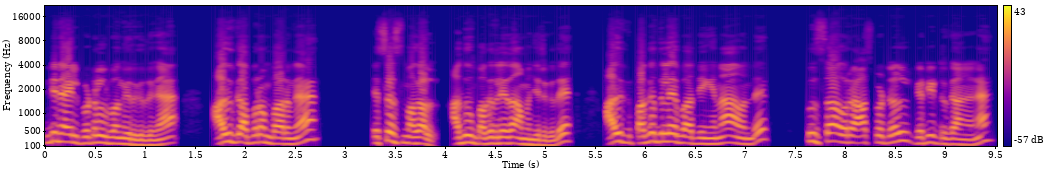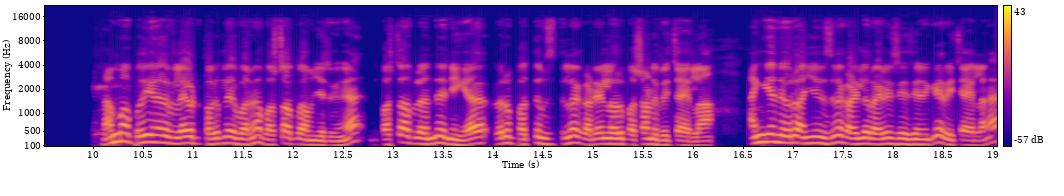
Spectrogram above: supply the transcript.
இந்தியன் ஆயில் பெட்ரோல் பங்க் இருக்குதுங்க. அதுக்கப்புறம் பாருங்க எஸ்எஸ் மகால் அதுவும் பக்கத்துலேயே தான் அமைஞ்சிருக்குது. அதுக்கு பக்கத்துலேயே பார்த்தீங்கன்னா வந்து புதுசாக ஒரு ஹாஸ்பிட்டல் கட்டிகிட்டு இருக்காங்கங்க. நம்ம புதிய நகர் லேஅவுட் பக்கத்துலேயே பாருங்கள் பஸ் ஸ்டாப் அமைஞ்சிருக்குங்க. பஸ் ஸ்டாப்லேருந்து நீங்கள் வெறும் பத்து நிமிஷத்தில் கடையில் ஒரு பஸ் ஸ்டாண்டுக்கு ரீச் ஆயிடலாம். அங்கேருந்து ஒரு அஞ்சு நிமிஷத்தில் கடையில் ரயில்வே ஸ்டேஷனுக்கு ரீச் ஆயிடலாங்க.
